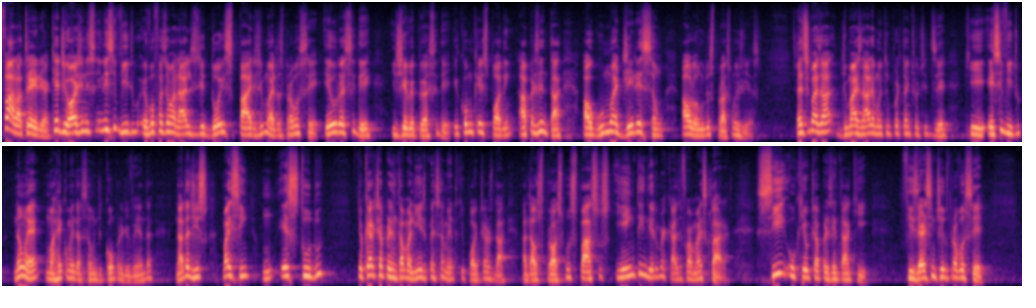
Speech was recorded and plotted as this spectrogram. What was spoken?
Fala, trader! Aqui é Diógenes e nesse vídeo eu vou fazer uma análise de dois pares de moedas para você, EURUSD e GBPUSD, e como que eles podem apresentar alguma direção ao longo dos próximos dias. Antes de mais, de mais nada, é muito importante eu te dizer que esse vídeo não é uma recomendação de compra de venda, nada disso, mas sim um estudo. Eu quero te apresentar uma linha de pensamento que pode te ajudar a dar os próximos passos e entender o mercado de forma mais clara. Se o que eu te apresentar aqui fizer sentido para você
